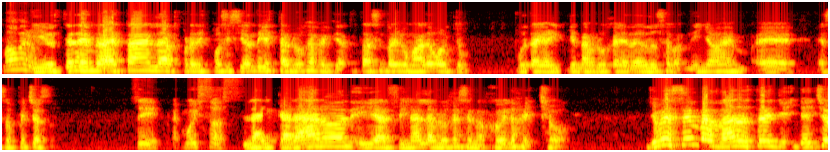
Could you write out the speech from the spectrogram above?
más o menos. Y ustedes en verdad están en la predisposición de que esta bruja efectivamente está haciendo algo malo porque puta que que una bruja le dé dulce a los niños es, eh, es sospechoso. Sí, es muy sos. La encararon y al final la bruja se enojó y los echó. Yo pensé en verdad, ustedes, de hecho,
